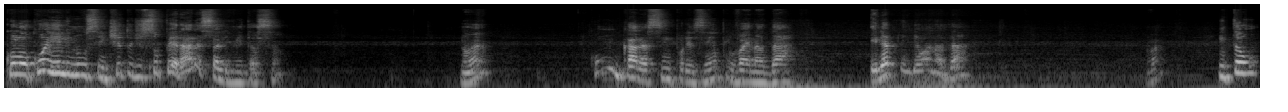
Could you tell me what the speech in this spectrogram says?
colocou ele num sentido de superar essa limitação. Não é? Como um cara assim, por exemplo, vai nadar? Ele aprendeu a nadar. Então,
